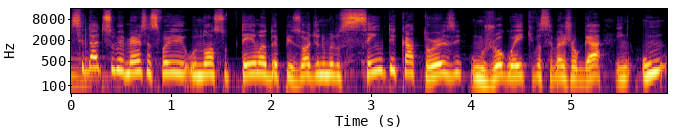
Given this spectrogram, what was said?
Cidades Submersas foi o nosso tema do episódio número 114, um jogo aí que você vai jogar em 1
